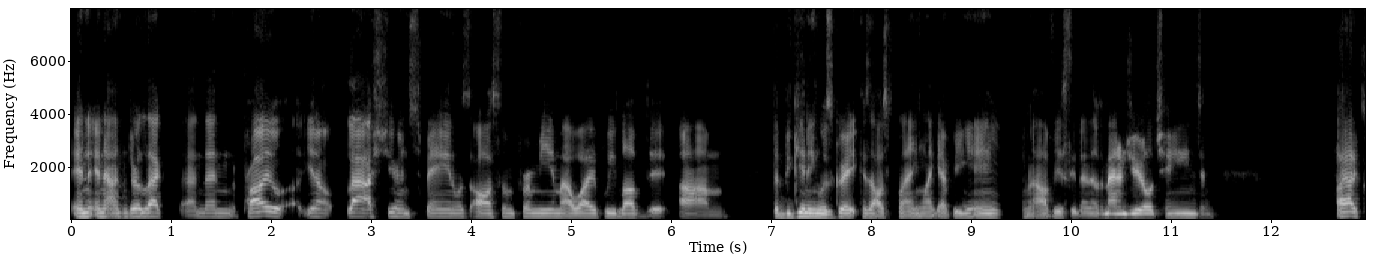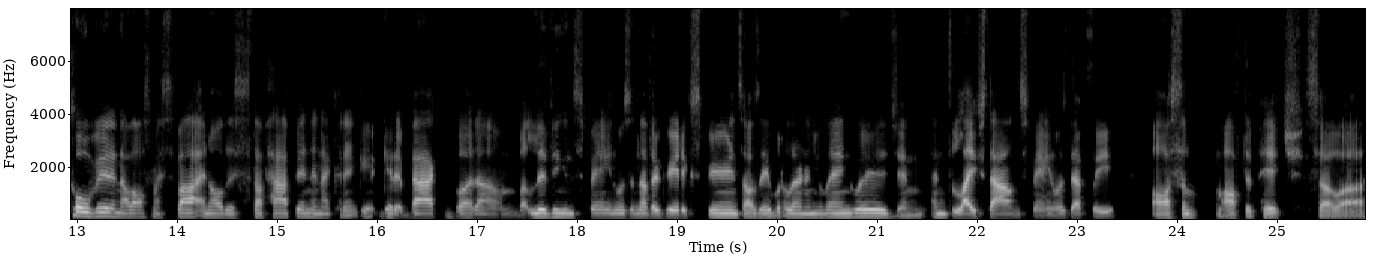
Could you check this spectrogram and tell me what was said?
in, in Anderlecht. And then probably, you know, last year in Spain was awesome for me and my wife. We loved it. Um, the beginning was great because I was playing like every game. Obviously, then there was a managerial change and I had COVID and I lost my spot and all this stuff happened and I couldn't get, get it back. But um, but living in Spain was another great experience. I was able to learn a new language and and the lifestyle in Spain was definitely awesome off the pitch. So uh,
